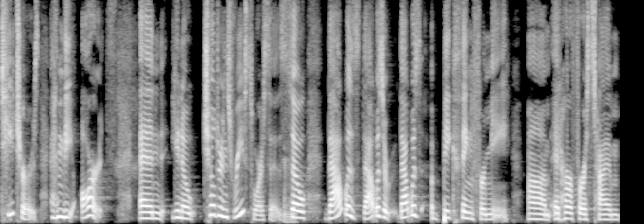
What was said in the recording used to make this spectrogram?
teachers and the arts and you know children's resources. So that was that was a that was a big thing for me um, at her first time,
